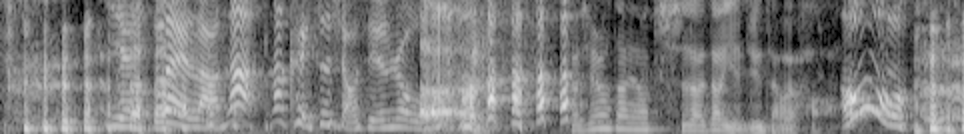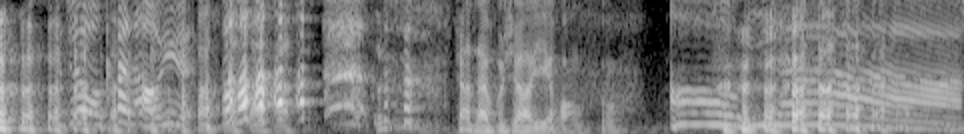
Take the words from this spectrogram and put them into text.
也对啦，那那可以吃小鲜肉，小鲜肉当然要吃啊，这样眼睛才会好哦，我觉得我看得好远，这样才不需要叶黄素哦呀。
